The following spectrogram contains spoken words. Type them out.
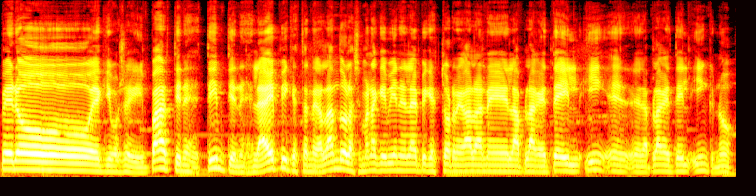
Pero Xbox Game Pass, tienes Steam, tienes la Epic que están regalando. La semana que viene en la Epic esto regalan la Plague Tale Inc. En la Plague Tale Inc. No.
